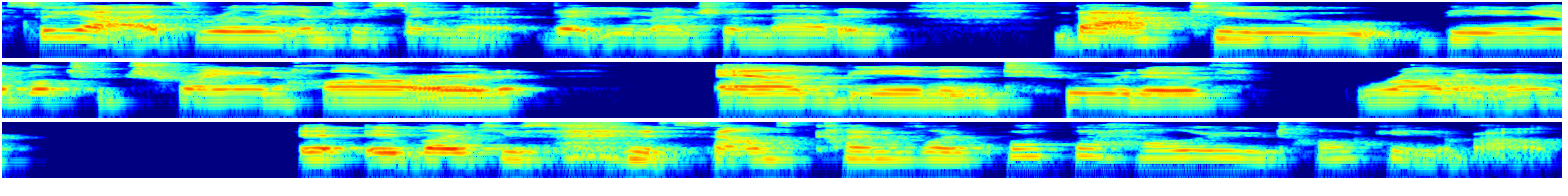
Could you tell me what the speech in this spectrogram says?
so yeah, it's really interesting that, that you mentioned that. And back to being able to train hard and be an intuitive runner, it, it, like you said, it sounds kind of like, what the hell are you talking about?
